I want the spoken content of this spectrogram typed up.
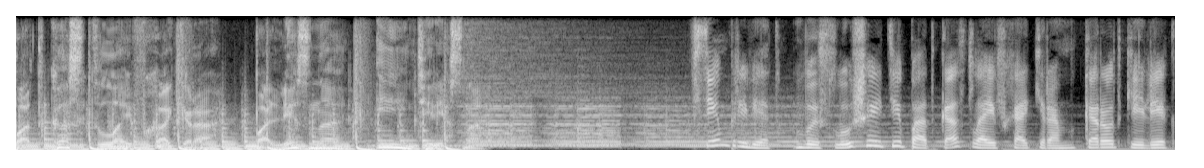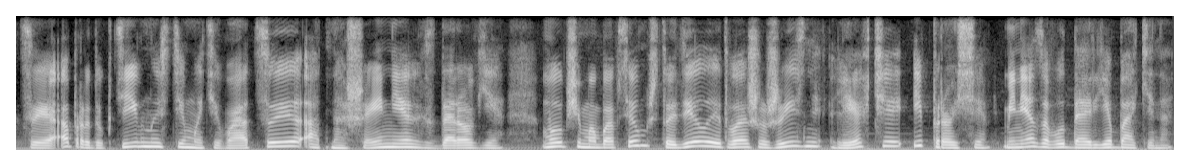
Подкаст лайфхакера. Полезно и интересно. Всем привет! Вы слушаете подкаст лайфхакера. Короткие лекции о продуктивности, мотивации, отношениях, здоровье. В общем, обо всем, что делает вашу жизнь легче и проще. Меня зовут Дарья Бакина.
